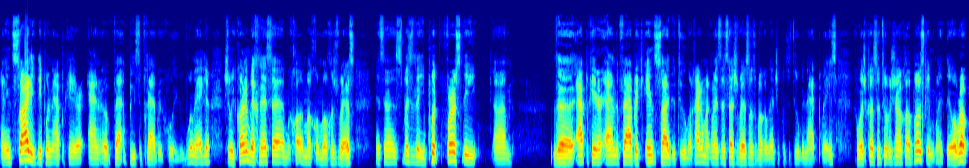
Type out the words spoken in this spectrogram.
and inside it they put an applicator and a fat piece of fabric? It's not explicit that you put first the um, the applicator and the fabric inside the tube. Then she puts the tube in that place. Like they all wrote.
